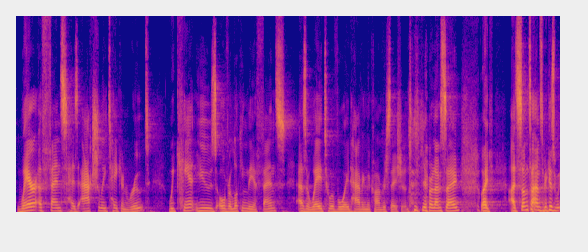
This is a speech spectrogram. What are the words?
where offense has actually taken root, we can't use overlooking the offense as a way to avoid having the conversation. you know what I'm saying? Like, Uh, sometimes because we,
